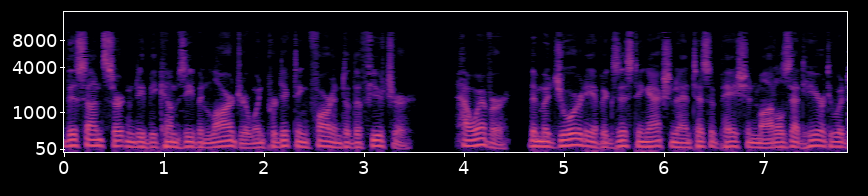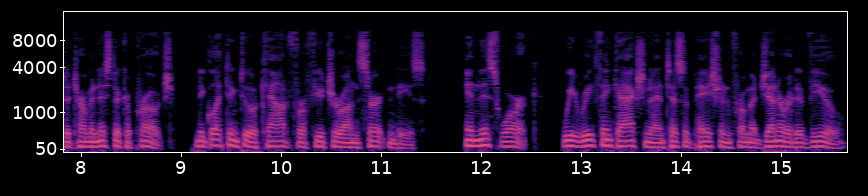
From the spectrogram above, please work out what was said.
This uncertainty becomes even larger when predicting far into the future. However, the majority of existing action anticipation models adhere to a deterministic approach, neglecting to account for future uncertainties. In this work, we rethink action anticipation from a generative view,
